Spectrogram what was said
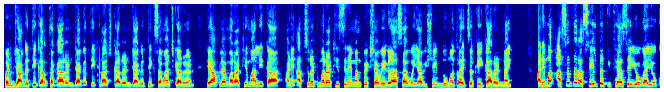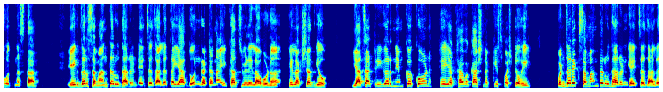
पण जागतिक अर्थकारण जागतिक राजकारण जागतिक समाजकारण हे आपल्या मराठी मालिका आणि अचरट मराठी सिनेमांपेक्षा वेगळं असावं याविषयी दुमत व्हायचं काही कारण नाही. आणि मग असं जर असेल तर तिथे असे योगायोग होत नसतात. एक जर समांतर उदाहरण द्यायचं झालं तर या दोन घटना एकाच वेळेला होणं हे लक्षात घेऊ. याचा ट्रिगर नेमकं कोण हे यथावकाश नक्की स्पष्ट होईल. पण जर एक समांतर उदाहरण घ्यायचं झालं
